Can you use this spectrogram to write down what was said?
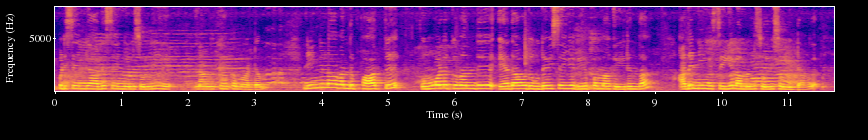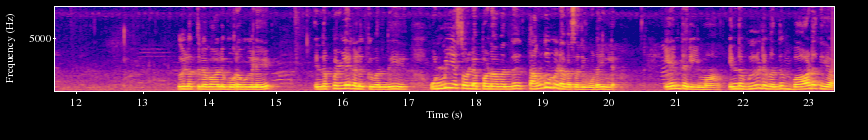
இப்படி செய்யுங்க அதை செய்யுங்கன்னு சொல்லி நாங்கள் கேட்க மாட்டோம். நீங்களாக வந்து பார்த்து உங்களுக்கு வந்து ஏதாவது உதவி செய்ய விருப்பமாக இருந்தால் அதை நீங்கள் செய்யலாமென்று சொல்லி சொல்லிட்டாங்க. ஈழத்தில் வாழும் உறவுகளே இந்த பிள்ளைகளுக்கு வந்து உண்மையை சொல்லப்போனால் வந்து தங்குமிட வசதி கூட இல்லை. ஏன் தெரியுமா? இந்த வீடு வந்து வாடகையா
